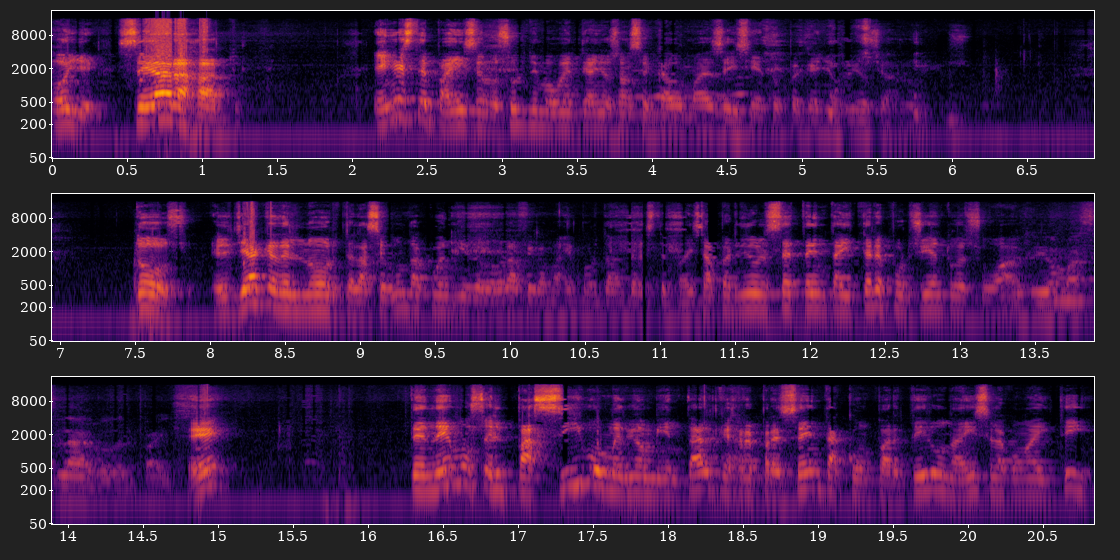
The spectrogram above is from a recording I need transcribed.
Oye, Seara Jato. En este país, en los últimos 20 años, han secado más de 600 pequeños ríos y arroyos. Dos, el Yaque del Norte, la segunda cuenca hidrográfica más importante de este país, ha perdido el 73% de su agua. El río más largo del país. ¿Eh? Tenemos el pasivo medioambiental que representa compartir una isla con Haití,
